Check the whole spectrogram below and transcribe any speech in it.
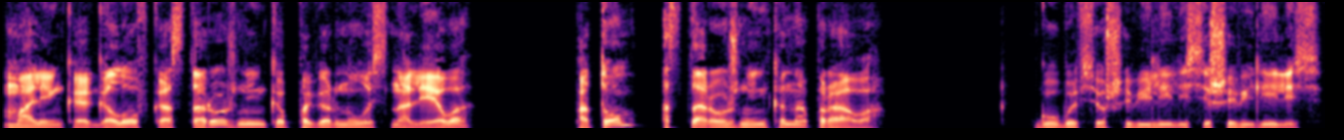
Маленькая головка осторожненько повернулась налево, потом осторожненько направо. Губы все шевелились и шевелились,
